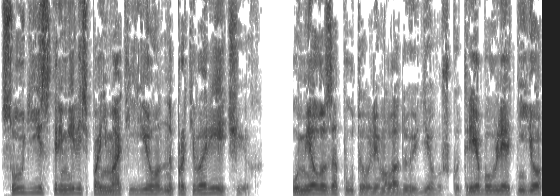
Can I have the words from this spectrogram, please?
Судьи стремились поймать ее на противоречиях, умело запутывали молодую девушку, требовали от нее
